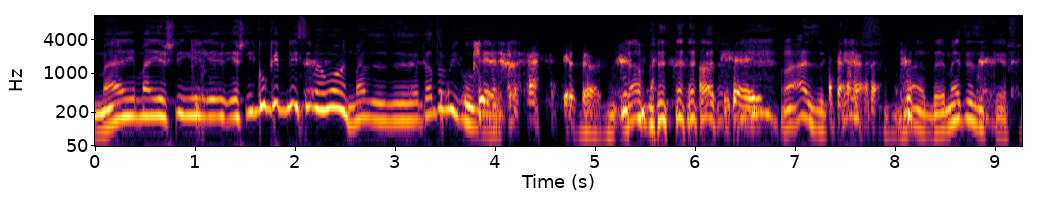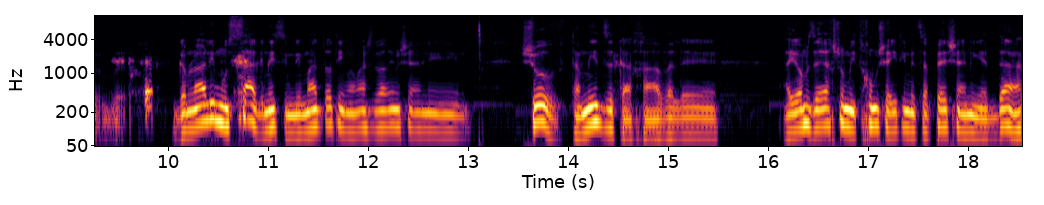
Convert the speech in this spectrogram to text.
מה, מה יש לי, יש לי גוגל ניסים המון, מה זה, זה יותר טוב מגוגל. כן. לא, אוקיי. מה, איזה כיף, מה, באמת איזה כיף. גם לא היה לי מושג, ניסים, לימדת אותי ממש דברים שאני... שוב, תמיד זה ככה, אבל uh, היום זה איכשהו מתחום שהייתי מצפה שאני אדע,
